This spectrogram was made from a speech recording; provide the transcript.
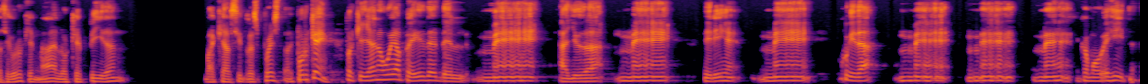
aseguro que nada de lo que pidan va a quedar sin respuesta. ¿Por qué? Porque ya no voy a pedir desde el me ayuda, me dirige, me cuida, me, me, me, como ovejita.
